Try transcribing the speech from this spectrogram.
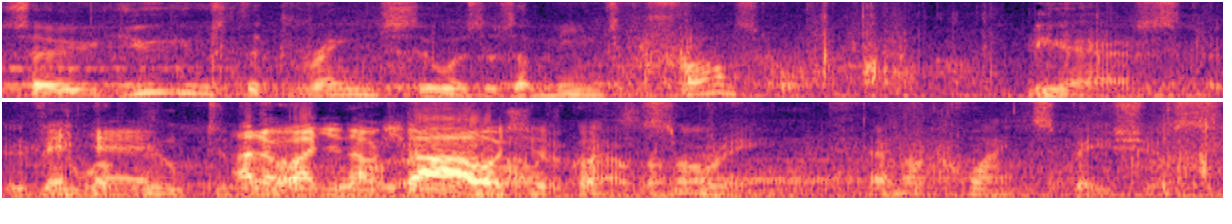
So you use the drain sewers as a means of transport? Yes, they were built to Ale divert ładnie nam udało się w końcu, no. spring and are quite spacious.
